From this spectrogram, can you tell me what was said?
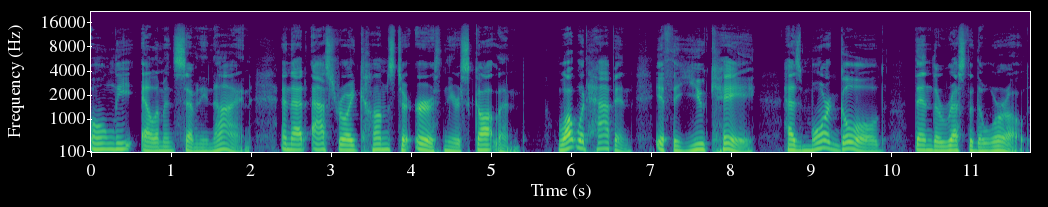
only element 79, and that asteroid comes to Earth near Scotland. What would happen if the UK has more gold than the rest of the world?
